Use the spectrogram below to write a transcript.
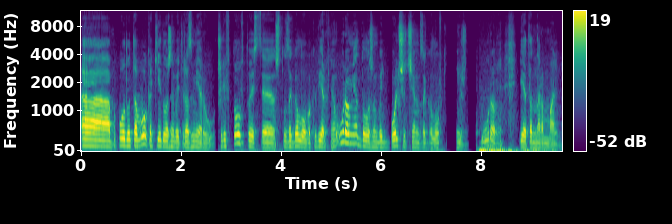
А, по поводу того, какие должны быть размеры у шрифтов, то есть, э, что заголовок верхнего уровня должен быть больше, чем заголовки нижнего уровня, и это нормально.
